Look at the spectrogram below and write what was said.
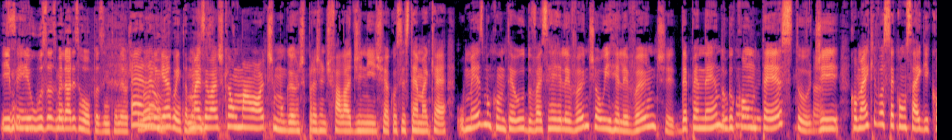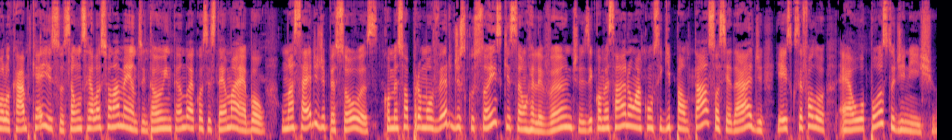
e, e usa as melhores roupas, entendeu? Tipo, É, não, não, ninguém aguenta mais. Mas eu isso. acho que é um ótimo gancho pra gente falar de nicho e ecossistema, que é o mesmo conteúdo vai ser relevante ou irrelevante, dependendo Do do, contexto de como é que você consegue colocar, porque é isso, são os relacionamentos. Então eu entendo o ecossistema é, bom, uma série de pessoas começou a promover discussões que são relevantes e começaram a conseguir pautar a sociedade, e é isso que você falou, é o oposto de nicho,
